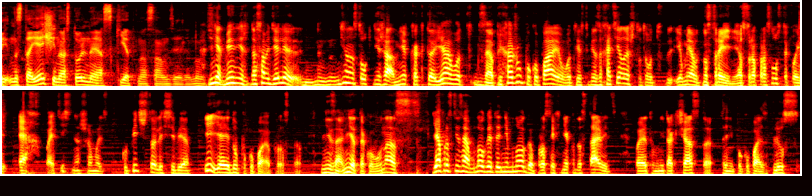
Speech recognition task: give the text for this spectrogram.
Ты настоящий настольный аскет, на самом деле. Ну, Нет, мне не- на самом деле не настолько не жалко. Мне как-то, я вот, не знаю, прихожу, покупаю, вот если мне захотелось что-то, вот, и у меня вот настроение. Я с утра проснулся такой, эх, пойти сегодня что-нибудь купить, что ли, себе. И я иду, покупаю просто. Не знаю, нет такого. У нас, я просто не знаю, много это немного, просто их некуда ставить, поэтому не так часто это не покупают. Плюс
